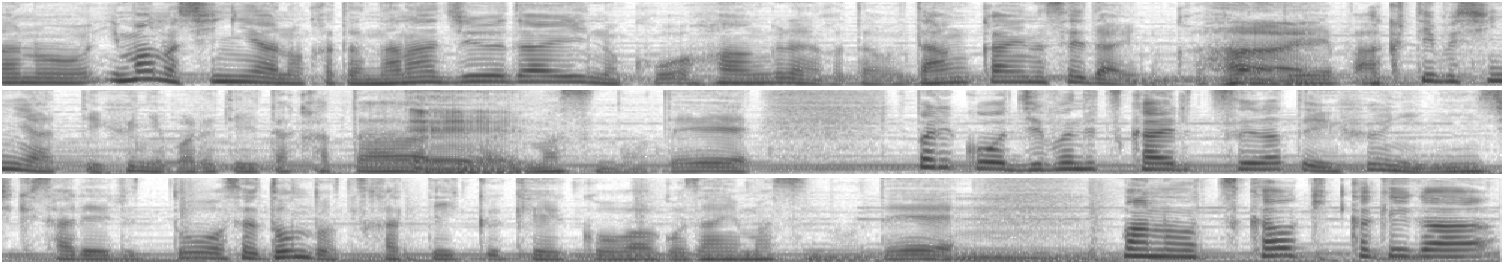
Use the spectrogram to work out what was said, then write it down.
あの今のシニアの方70代の後半ぐらいの方は段階の世代の方で、はい、アクティブシニアっていうふうに呼ばれていた方ではありますので、えー、やっぱりこう自分で使えるツールだというふうに認識されるとそれどんどん使っていく傾向はございますので、うん、まあ、あの使うきっかけが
